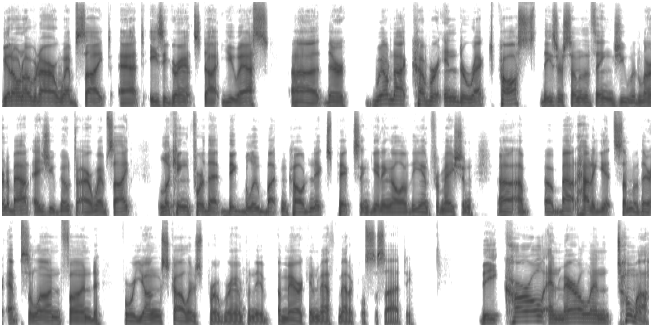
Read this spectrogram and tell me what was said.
get on over to our website at easygrants.us. Uh, there will not cover indirect costs. These are some of the things you would learn about as you go to our website looking for that big blue button called Nick's Picks and getting all of the information uh, about how to get some of their Epsilon Fund for Young Scholars program from the American Mathematical Society. The Carl and Marilynn Thoma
